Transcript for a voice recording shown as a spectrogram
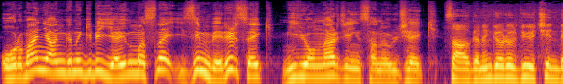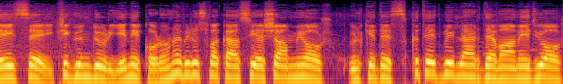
orman yangını gibi yayılmasına izin verirsek milyonlarca insan ölecek. Salgının görüldüğü Çin'de ise iki gündür yeni koronavirüs vakası yaşanmıyor. Ülkede sıkı tedbirler devam ediyor.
